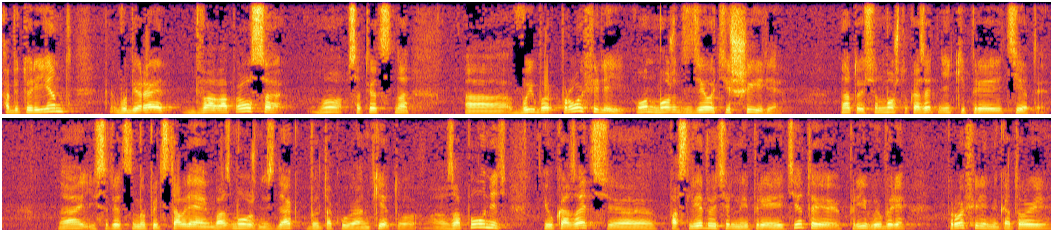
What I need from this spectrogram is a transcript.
абитуриент выбирает два вопроса, но, соответственно, выбор профилей он может сделать и шире. Да, то есть он может указать некие приоритеты. Да, и, соответственно, мы представляем возможность да, как бы такую анкету а, заполнить и указать э, последовательные приоритеты при выборе профилей, на который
